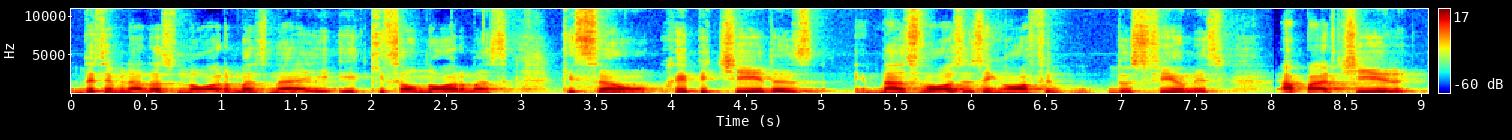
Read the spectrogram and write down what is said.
determinadas normas, né? E, e, que são normas que são repetidas nas vozes em off dos filmes a partir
